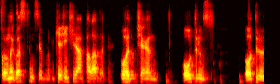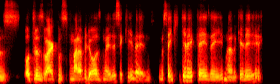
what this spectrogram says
foi um negócio assim, que a gente já falava, pô, tinha outros, outros, outros arcos maravilhosos, mas esse aqui, velho, não sei o que, que ele fez aí, mano, que ele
